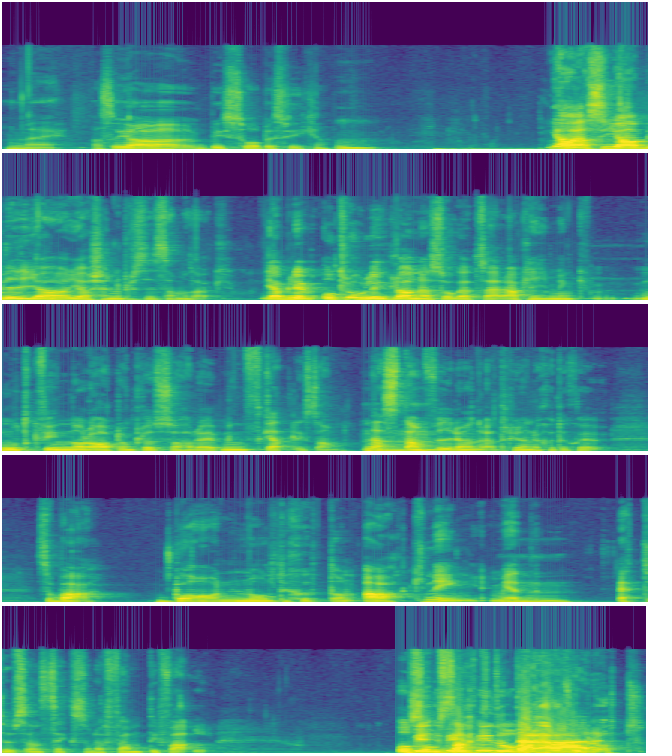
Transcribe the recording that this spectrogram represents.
Nej, alltså jag blir så besviken. Mm. Ja, alltså jag, blir, jag, jag känner precis samma sak. Jag blev otroligt glad när jag såg att så här, okay, men mot kvinnor 18 plus så har det minskat liksom. Nästan 400, 377. Så bara barn 0 till 17 ökning med 1650 fall. Och som Vet- sagt, vet vi då det det är för brott?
